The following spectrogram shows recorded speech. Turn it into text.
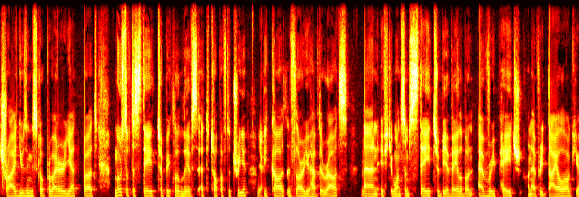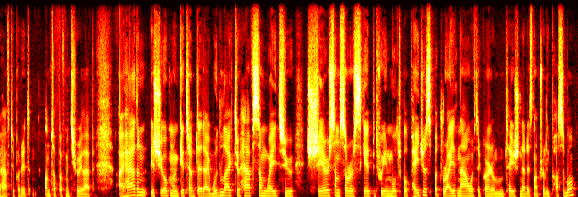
tried using the scope provider yet, but most of the state typically lives at the top of the tree Yeah. because in Flutter you have the routes. Mm-hmm. And if you want some state to be available on every page, on every dialogue, you have to put it on top of Material App. I had an issue open on GitHub that I would like to have some way to share some sort of state between multiple pages, but right now with the current implementation, that is not really possible.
